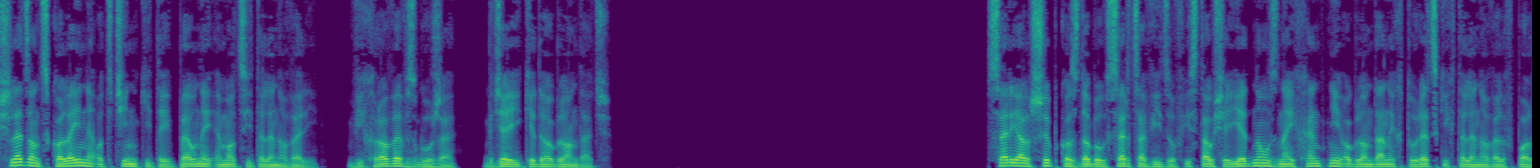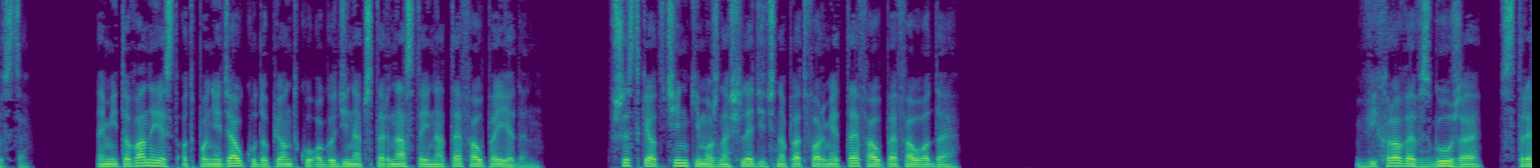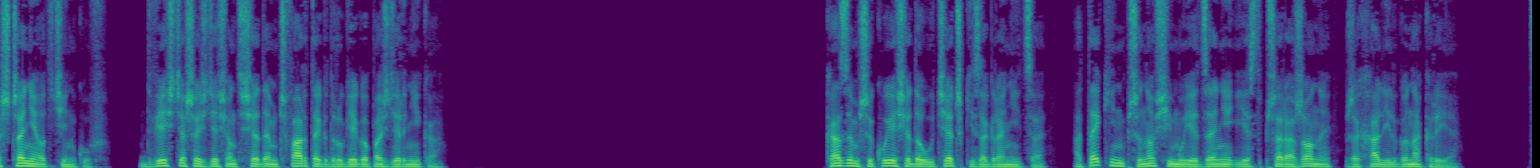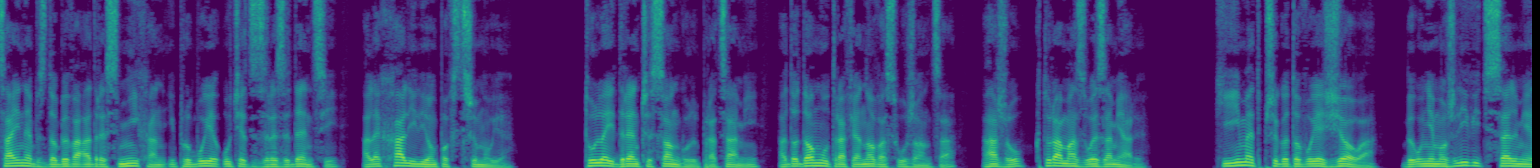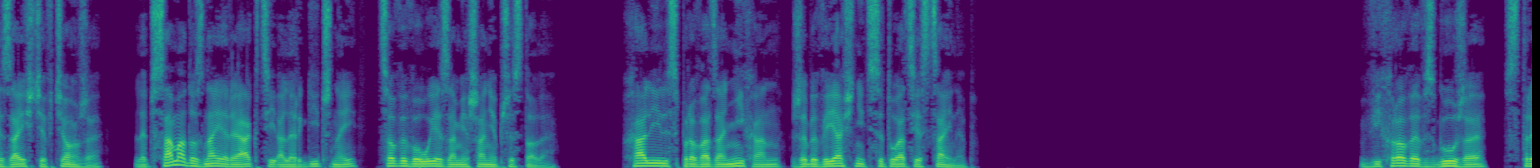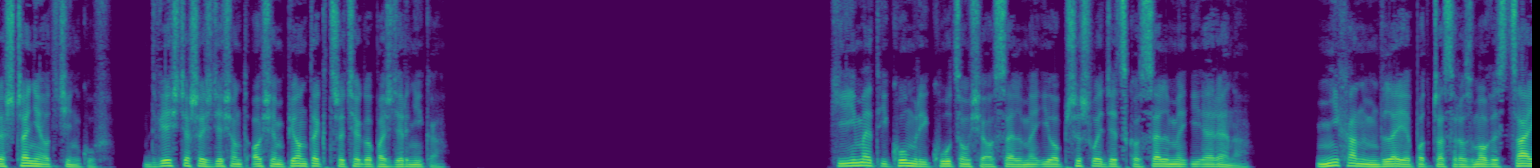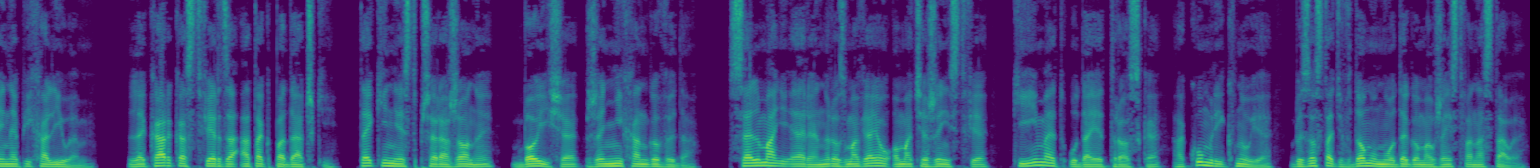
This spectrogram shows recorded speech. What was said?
śledząc kolejne odcinki tej pełnej emocji telenoweli. Wichrowe Wzgórze, gdzie i kiedy oglądać. Serial szybko zdobył serca widzów i stał się jedną z najchętniej oglądanych tureckich telenowel w Polsce. Emitowany jest od poniedziałku do piątku o godzina 14 na TVP1. Wszystkie odcinki można śledzić na platformie TVP VOD. Wichrowe Wzgórze, streszczenie odcinków. 267 czwartek 2 października. Kazem szykuje się do ucieczki za granicę, a Tekin przynosi mu jedzenie i jest przerażony, że Halil go nakryje. Cajneb zdobywa adres Nihan i próbuje uciec z rezydencji, ale Halil ją powstrzymuje. Tulej dręczy Songul pracami, a do domu trafia nowa służąca, Ażu, która ma złe zamiary. Kiimet przygotowuje zioła, by uniemożliwić Selmie zajście w ciążę, lecz sama doznaje reakcji alergicznej, co wywołuje zamieszanie przy stole. Halil sprowadza Nihan, żeby wyjaśnić sytuację z Cajneb. Wichrowe Wzgórze, streszczenie odcinków. 268 piątek 3 października. Kiimet i Kumri kłócą się o Selmę i o przyszłe dziecko Selmy i Erena. Nihan mdleje podczas rozmowy z Cajnep i Haliłem. Lekarka stwierdza atak padaczki. Tekin jest przerażony, boi się, że Nihan go wyda. Selma i Eren rozmawiają o macierzyństwie, Kiimet udaje troskę, a Kumri knuje, by zostać w domu młodego małżeństwa na stałe.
